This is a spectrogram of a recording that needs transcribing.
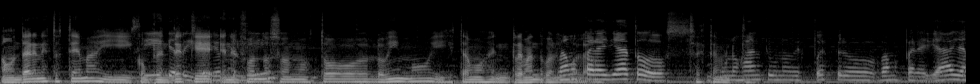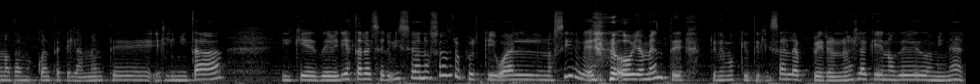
ahondar en estos temas y comprender que en el fondo somos todos lo mismo y estamos en, remando por el vamos para allá todos, unos antes, unos después, pero vamos para allá, ya nos damos cuenta que la mente es limitada y que debería estar al servicio de nosotros porque igual nos sirve, obviamente, tenemos que utilizarla, pero no es la que nos debe dominar.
